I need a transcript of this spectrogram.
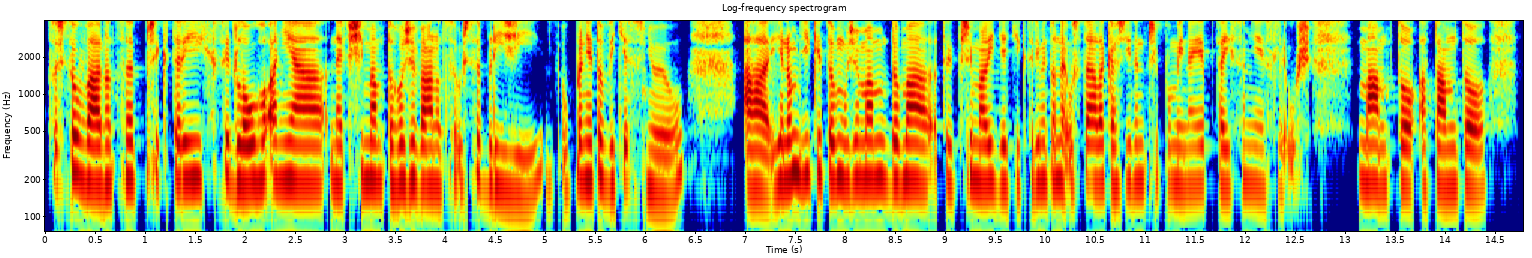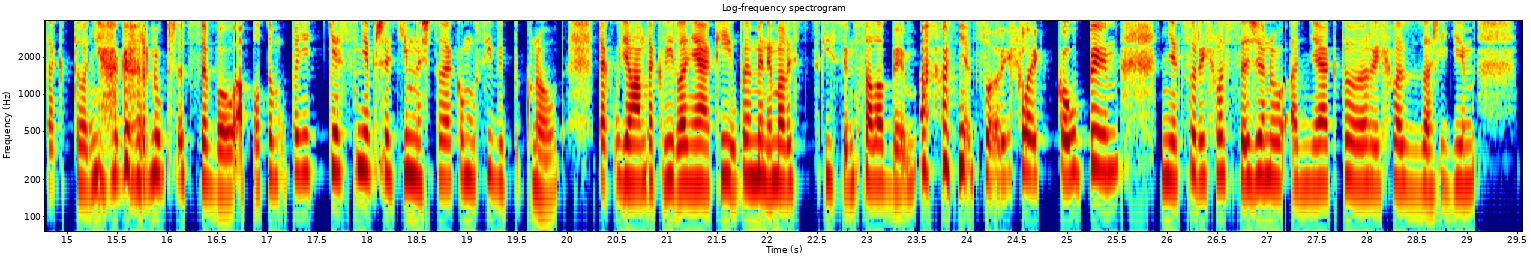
což jsou Vánoce, při kterých si dlouho ani já nevšímám toho, že Vánoce už se blíží. Úplně to vytěsňuju a jenom díky tomu, že mám doma ty tři malé děti, kterými to neustále každý den připomínají, ptají se mě, jestli už mám to a tamto, tak to nějak hrnu před sebou. A potom úplně těsně předtím, než to jako musí vypuknout, tak udělám takovýhle nějaký úplně minimalistický simsalabim a něco rychle koupím, něco rychle seženu a nějak to rychle zařídím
